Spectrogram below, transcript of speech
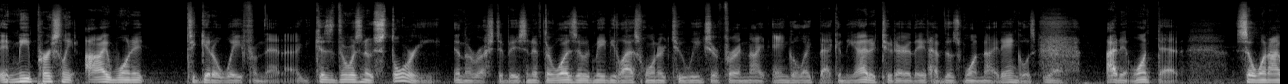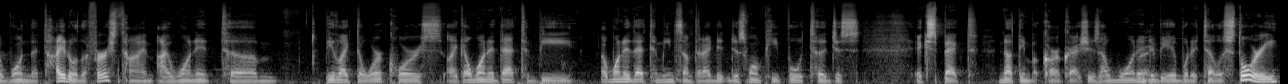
and me personally, I wanted to get away from that because there was no story in the Rush division. If there was, it would maybe last one or two weeks or for a night angle, like back in the Attitude Era, they'd have those one night angles. Yeah. I didn't want that. So when I won the title the first time, I wanted to um, be like the workhorse. Like I wanted that to be, I wanted that to mean something. I didn't just want people to just expect nothing but car crashes. I wanted to be able to tell a story.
